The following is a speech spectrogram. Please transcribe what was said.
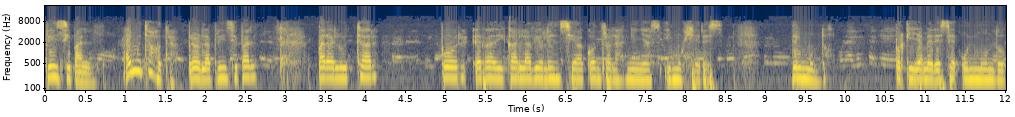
principal. Hay muchas otras, pero la principal para luchar por erradicar la violencia contra las niñas y mujeres del mundo, porque ella merece un mundo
